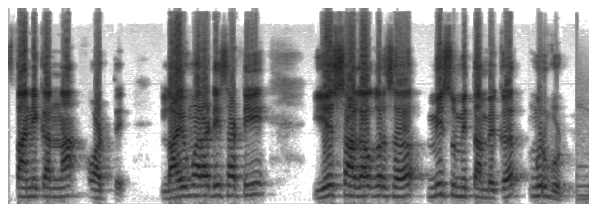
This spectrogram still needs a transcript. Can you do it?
स्थानिकांना वाटते लाईव्ह मराठीसाठी यश सागावकरसह मी सुमित तांबेकर मुरगुड.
